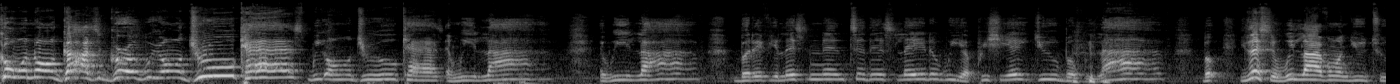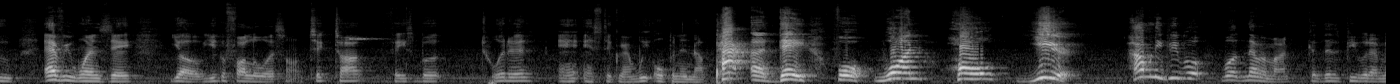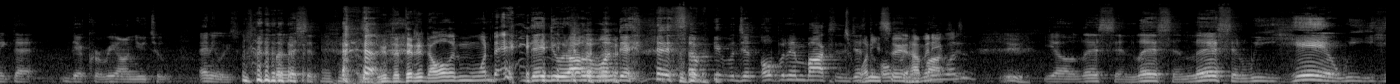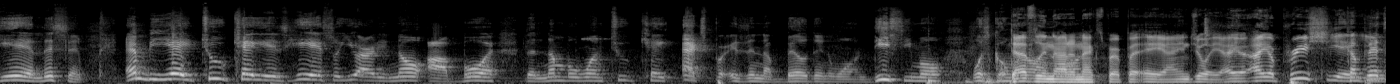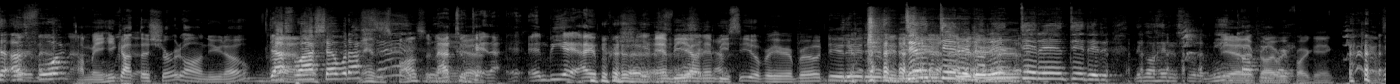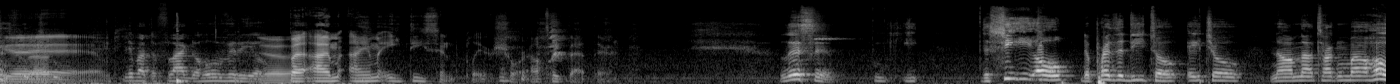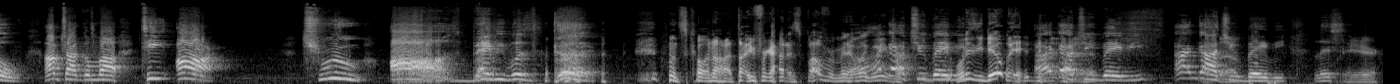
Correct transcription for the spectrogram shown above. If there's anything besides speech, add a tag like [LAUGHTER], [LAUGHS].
going on, guys and girls? We on Drewcast. We on Drewcast, and we live, and we live. But if you're listening to this later, we appreciate you. But we [LAUGHS] live. But listen, we live on YouTube every Wednesday. Yo, you can follow us on TikTok, Facebook, Twitter, and Instagram. We opening a pack a day for one whole year. How many people? Well, never mind, because there's people that make that their career on YouTube. Anyways, [LAUGHS] but listen, Dude, that did it all in one day. [LAUGHS] they do it all in one day. [LAUGHS] Some people just opening boxes. Just Twenty six. opening How many boxes. was it? Ew. Yo, listen, listen, listen. We here, we here. Listen, NBA 2K is here, so you already know our boy, the number one 2K expert, is in the building. Juan Decimo, what's going on. Definitely on? not an expert, but hey, I enjoy it. I I appreciate it. Compared you to us putting four? that- I mean, he got good. this shirt on, you know. That's Yeah, why I said what I man's a said. sponsor. man. Not uh, 2K, that- NBA. I appreciate [LAUGHS] it. NBA on NBC over here, bro. [LAUGHS] They're gonna hit us with a mean Yeah, they're probably, we're copyright. probably getting canceled for that. Yeah, They're about to flag the whole video. Yeah. but I'm I am a decent player. Sure, I'll take that there. [LAUGHS] Listen, he- the CEO, the Presidito, HO. No, I'm not talking about Hove. I'm talking about TR. True Oz, baby, was good. [LAUGHS] What's going on? I thought you forgot how to spell for a minute. I'm like, wait, I wait, got you, baby. what is he doing? I got you, baby. I got What's you, up? baby. Listen. Here.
